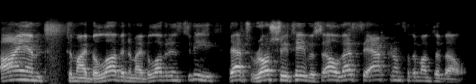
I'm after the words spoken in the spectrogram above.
I am to my beloved, and my beloved is to me. That's Rosh Tevis El. Oh, that's the acronym for the month of El.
